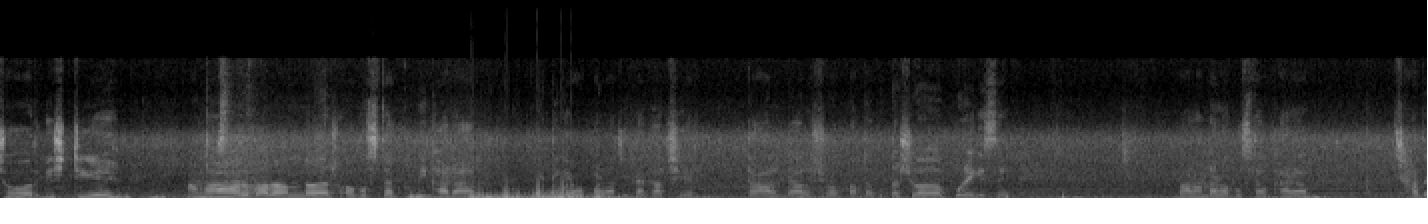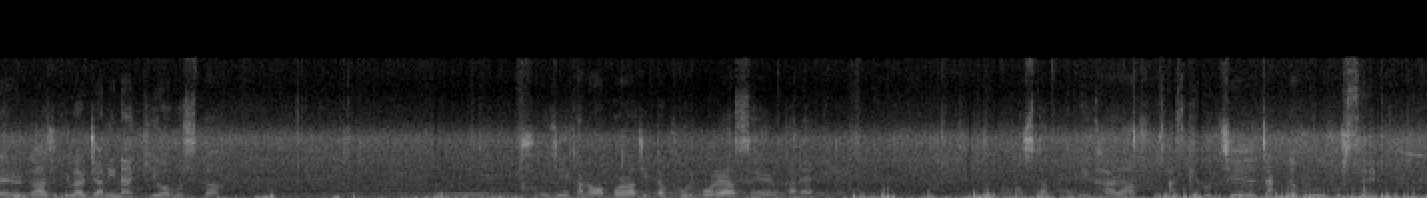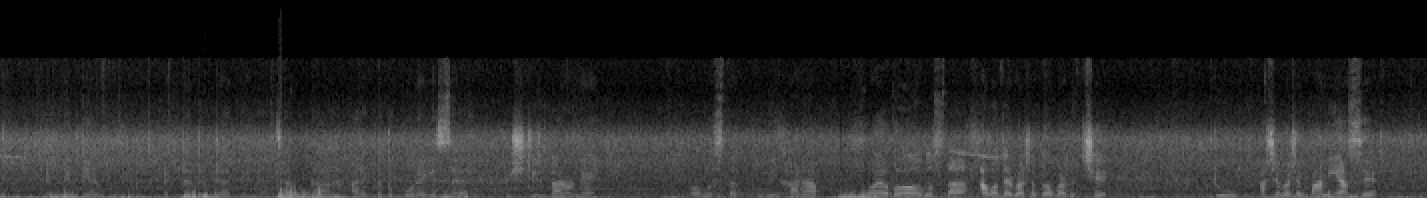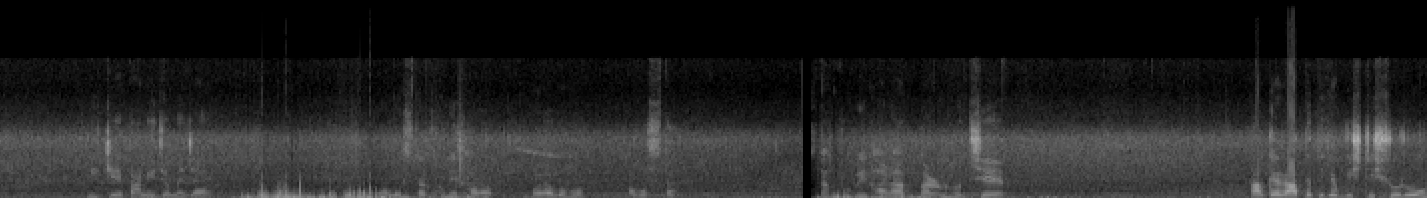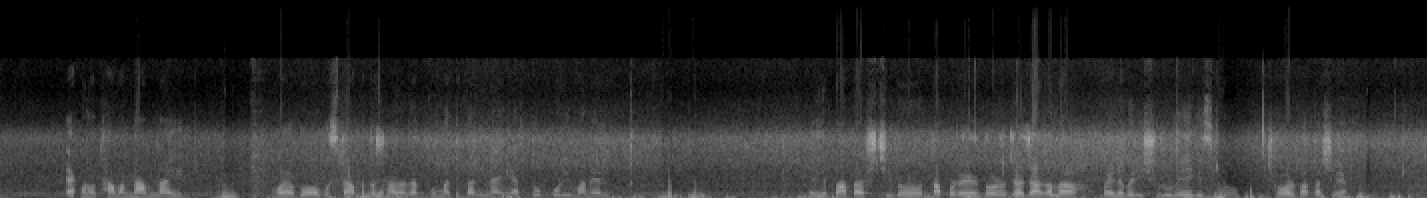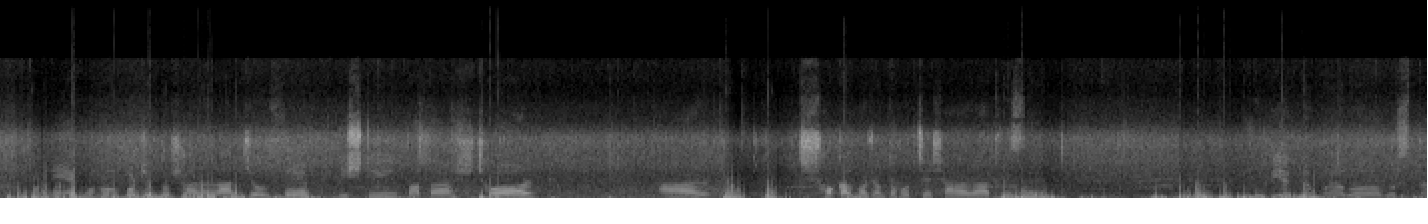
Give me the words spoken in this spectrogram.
ঝড় বৃষ্টি, আমার বারান্দার অবস্থা খুবই খারাপ। এদিকে অপরাজিতা গাছের ডাল ডাল সব পাতা পুতা সব পড়ে গেছে। বারান্দার অবস্থাও খারাপ। ছাদের গাছগুলার জানি না কি অবস্থা। ওই যে এখানে অপরাজিতা ফুল পড়ে আছে ওখানে। অবস্থা খুবই খারাপ। আজকে হচ্ছে চারটা ফুল ফুটছে এমনিতে একটা দুটা তিনটা চারটা আর একটা তো পড়ে গেছে। বৃষ্টির কারণে অবস্থা খুবই খারাপ। ভয়াবহ অবস্থা। আমাদের বাসা তো আবার হচ্ছে একটু আশেপাশে পানি আছে। নিচে পানি জমে যায়। অবস্থা খুবই খারাপ। ভয়াবহ অবস্থা। অবস্থা খুবই খারাপ কারণ হচ্ছে কালকে রাতে থেকে বৃষ্টি শুরু। এখনও থামার নাম নাই। ভয়াবহ অবস্থা। আমরা তো সারা রাত ঘুমাতে পারি নাই। এত পরিমাণের বাতাস ছিল, তারপরে দরজা জাগালা বাইরাবাড়ি শুরু হয়ে গেছিল, ঝড় বাতাসে। মানে এখনও পর্যন্ত সারা রাত চলছে বৃষ্টি, বাতাস, ঝড়, আর সকাল পর্যন্ত হচ্ছে, সারা রাত হয়েছে। খুবই একটা ভয়াবহ অবস্থা।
